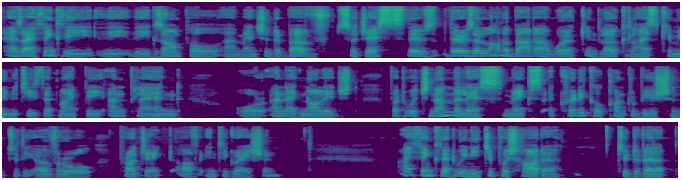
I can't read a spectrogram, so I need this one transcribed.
As I think the the the example uh, mentioned above suggests, there's there is a lot about our work in localized communities that might be unplanned or unacknowledged, but which nonetheless makes a critical contribution to the overall project of integration. I think that we need to push harder to develop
